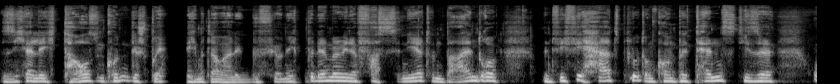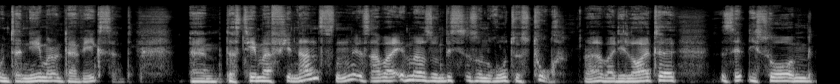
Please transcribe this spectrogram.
sicherlich tausend Kundengespräche mittlerweile geführt. Und ich bin immer wieder fasziniert und beeindruckt, mit wie viel Herzblut und Kompetenz diese Unternehmen unterwegs sind. Ähm, das Thema Finanzen ist aber immer so ein bisschen so ein rotes Tuch, weil die Leute sind nicht so mit,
